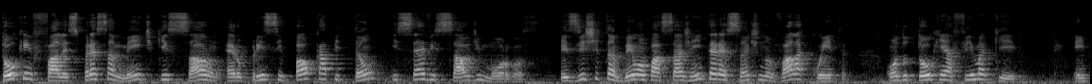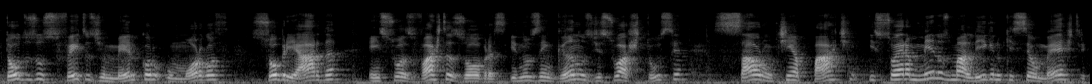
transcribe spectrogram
Tolkien fala expressamente que Sauron era o principal capitão e serviçal de Morgoth. Existe também uma passagem interessante no Vala Quenta, quando Tolkien afirma que em todos os feitos de Melkor, o Morgoth, sobre Arda, em suas vastas obras e nos enganos de sua astúcia, Sauron tinha parte e só era menos maligno que seu mestre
